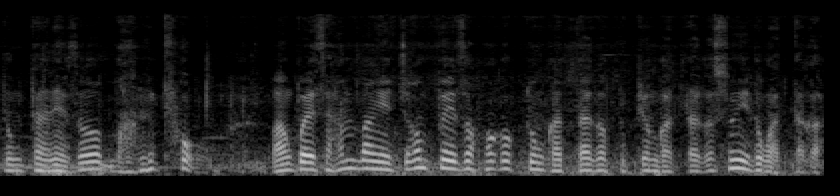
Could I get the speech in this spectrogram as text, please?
동탄에서 망포, 망포에서 한 방에 점프해서 허곡동 갔다가 부평 갔다가 순이동 갔다가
